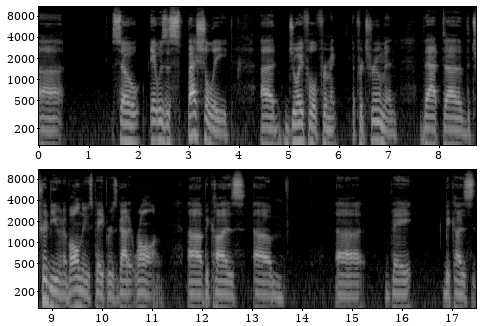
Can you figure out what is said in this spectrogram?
uh, so it was especially uh, joyful for Mc, for Truman that uh, the Tribune of all newspapers got it wrong uh, because um, they because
